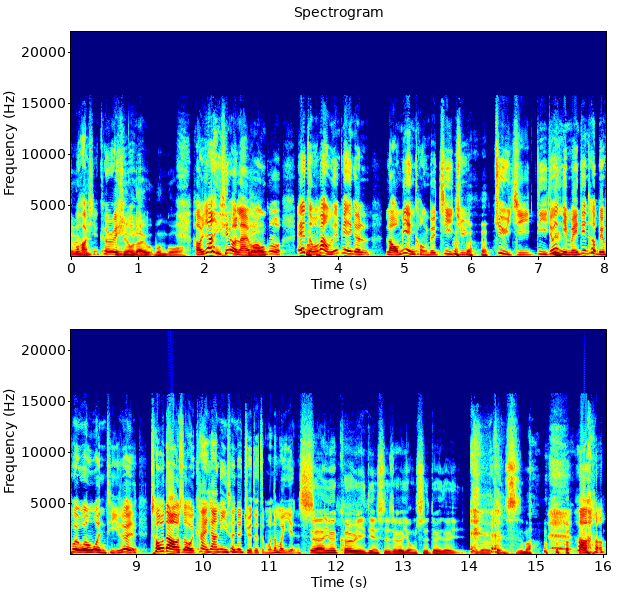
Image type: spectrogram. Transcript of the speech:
我好像 Curry 以前有来问过，好像以前有来问过。哎，怎么办？我们这边变一个老面孔的聚集 聚集地，就是你们一定特别会问问题，所以抽到的时候我看一下昵称，就觉得怎么那么眼熟。对啊，因为 Curry 一定是这个勇士队的这个粉丝嘛。好，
